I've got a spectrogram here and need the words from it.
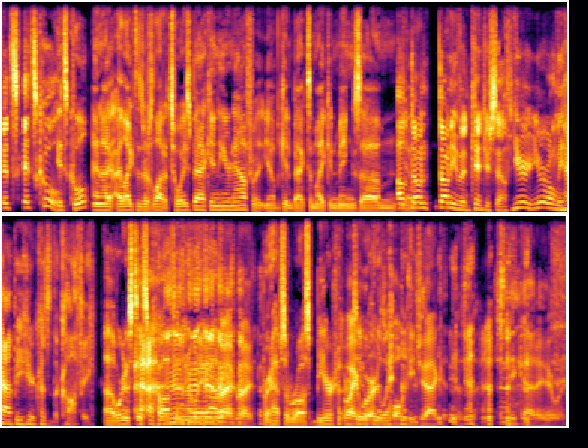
It's it's cool. It's cool, and I, I like that there's a lot of toys back in here now. For you know, getting back to Mike and Ming's. Um, oh, you know, don't don't even kid yourself. You're you're only happy here because of the coffee. Uh, we're gonna steal some coffee on our way out. right, right. Perhaps a Ross beer That's or why he two on wears the his bulky jacket just to sneak out of here with.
